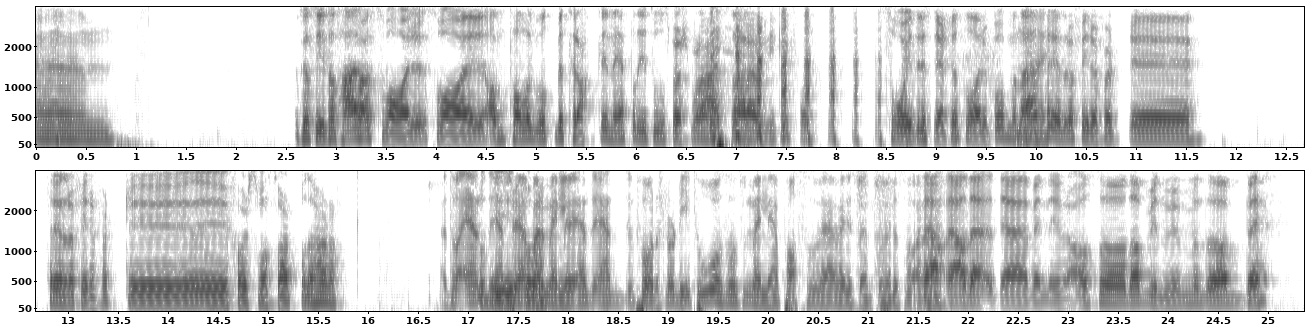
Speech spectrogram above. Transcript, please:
Um, Det skal sies at her har svar, svarantallet gått betraktelig ned på de to spørsmålene her, så her er nok ikke folk så interessert i å svare på. Men det er 344 344 folk som har svart på det her, da. vet du hva, jeg, jeg tror jeg bare melder jeg, jeg foreslår de to, og så melder jeg pass, og så er jeg veldig spent på å høre svaret. Ja, ja det, det er veldig bra. Og så Da begynner vi med da Best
